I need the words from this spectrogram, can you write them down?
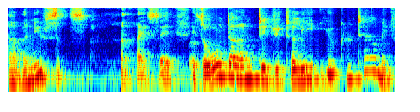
am a nuisance. And I say, it's all done digitally, you can tell me.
